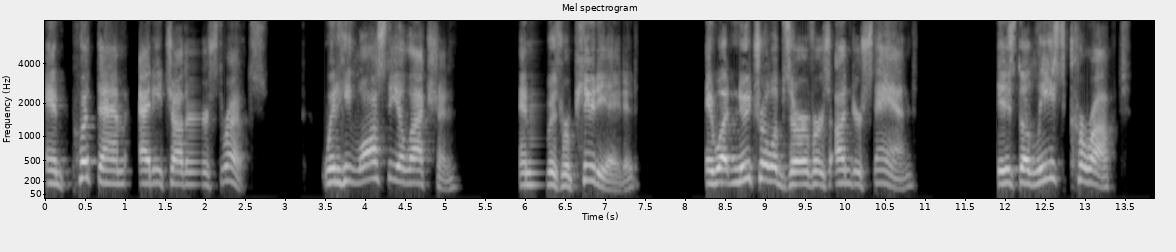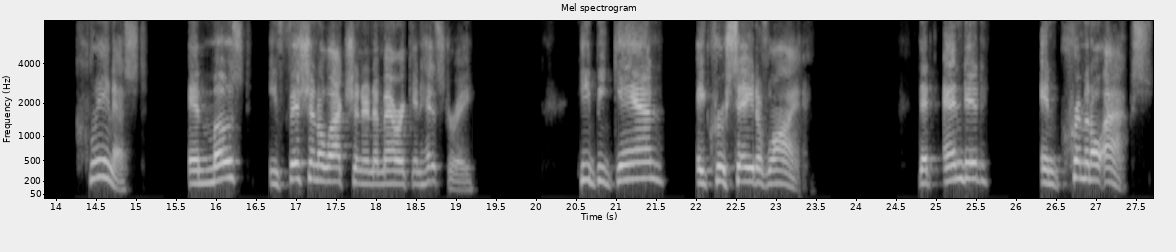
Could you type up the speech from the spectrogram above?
and put them at each other's throats. When he lost the election and was repudiated, and what neutral observers understand is the least corrupt, cleanest, and most efficient election in American history, he began a crusade of lying that ended in criminal acts,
